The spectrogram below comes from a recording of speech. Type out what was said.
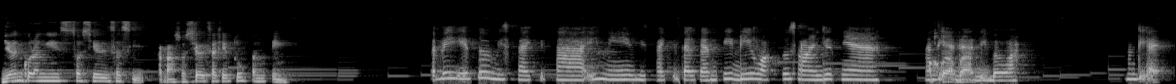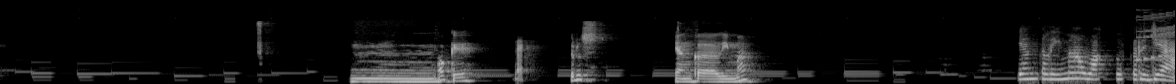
Jangan kurangi sosialisasi, karena sosialisasi itu penting. Tapi itu bisa kita ini, bisa kita ganti di waktu selanjutnya. Nanti Waktu ada apa? di bawah. Nanti ada. Hmm, oke. Next. Terus yang kelima, Yang kelima, waktu kerja.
